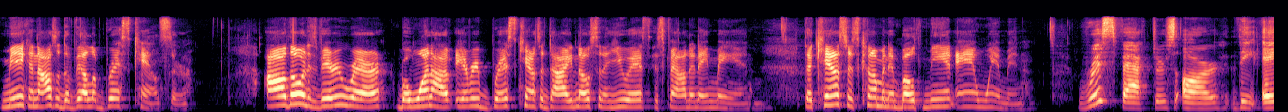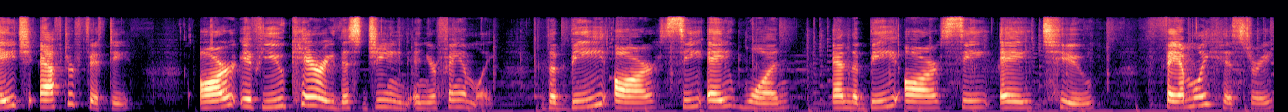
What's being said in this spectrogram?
Men can also develop breast cancer. Although it is very rare, but one out of every breast cancer diagnosed in the U.S. is found in a man. The cancer is common in both men and women. Risk factors are the age after 50, or if you carry this gene in your family, the BRCA1 and the BRCA2, family history,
